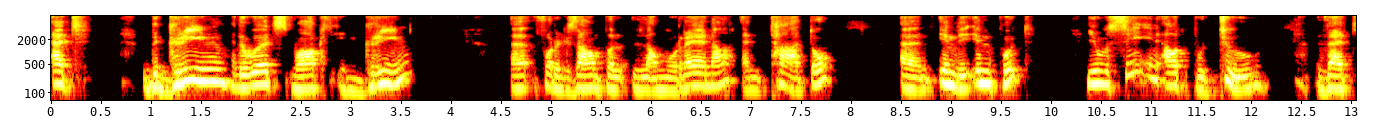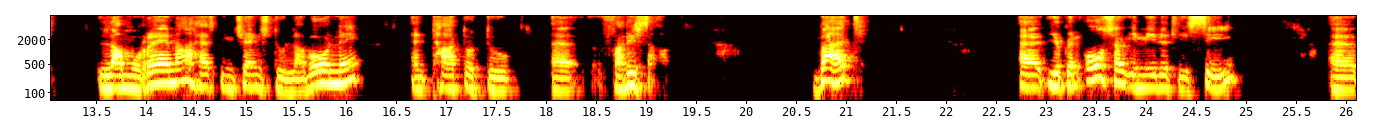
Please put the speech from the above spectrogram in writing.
at the green, the words marked in green, uh, for example, La Morena and Tato, um, in the input, you will see in output two that La Morena has been changed to Labone and Tato to uh, Farisa. But uh, you can also immediately see, uh,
